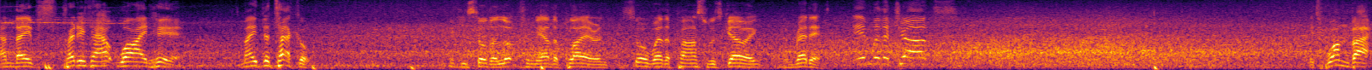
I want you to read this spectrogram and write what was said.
And they've spread it out wide here. Made the tackle. I think he saw the look from the other player and saw where the pass was going and read it. In with a chance. It's one back.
